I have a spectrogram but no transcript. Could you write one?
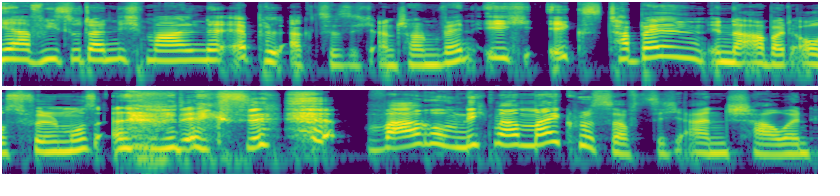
ja, wieso dann nicht mal eine Apple-Aktie sich anschauen? Wenn ich x Tabellen in der Arbeit ausfüllen muss mit Excel, warum nicht mal Microsoft sich anschauen?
